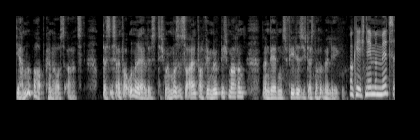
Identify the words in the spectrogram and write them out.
die haben überhaupt keinen Hausarzt. Das ist einfach unrealistisch. Man muss es so einfach wie möglich machen, dann werden viele sich das noch überlegen. Okay, ich nehme mit,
